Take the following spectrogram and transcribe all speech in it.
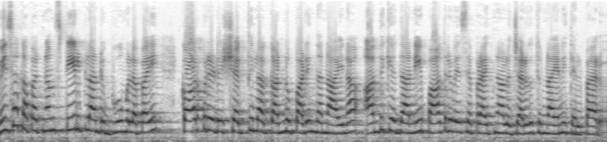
విశాఖపట్నం స్టీల్ ప్లాంట్ భూములపై కార్పొరేట్ శక్తుల కన్ను పడిందన్న ఆయన అందుకే దాన్ని పాతరవేసే ప్రయత్నాలు జరుగుతున్నాయని తెలిపారు.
